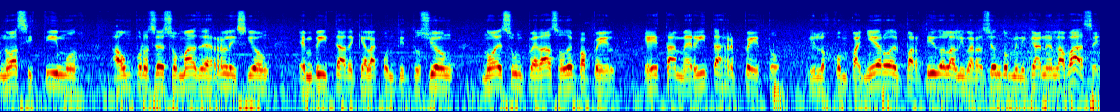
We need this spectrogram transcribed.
no asistimos a un proceso más de reelección en vista de que la constitución no es un pedazo de papel, esta merita respeto y los compañeros del Partido de la Liberación Dominicana en la base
